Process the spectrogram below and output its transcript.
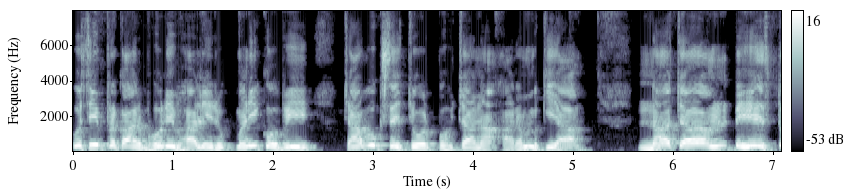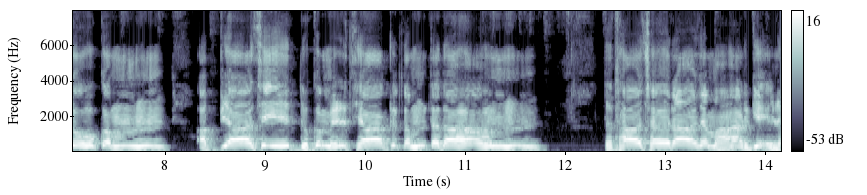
उसी प्रकार भोली भाली रुक्मणी को भी चाबुक से चोट पहुंचाना आरंभ किया। न चेस्तोकम अप्यासे दुख मृथ्याकृतम तदा। तथा स राजमार्गेण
